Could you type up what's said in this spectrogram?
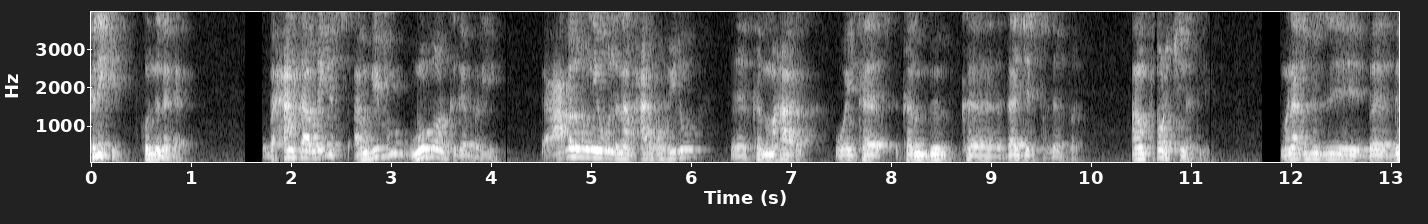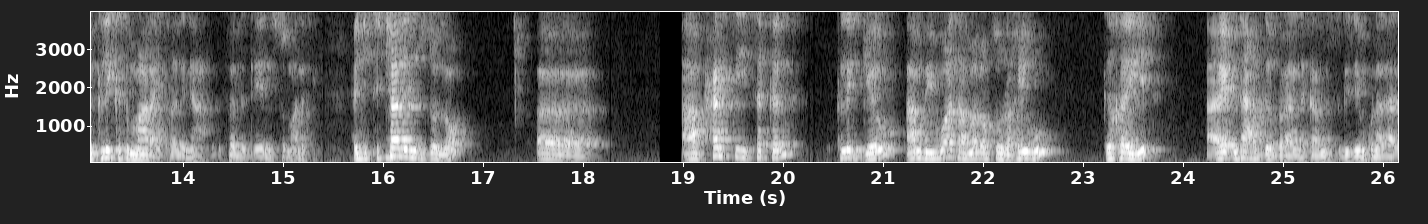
ክሊክ እዩ ኩሉ ነገር። ብሓንሳብ ርእዩስ ኣንቢቡ ሙቭን ክገብር እዩ። ዓቕሊ እውን የብሉና ብሓደ ኮፍ ኢሉ ክመሃር ወይ ከንብብ ዳይጀስት ክገብር። ኣንፎርችነትሊ ምክንያቱ ብክሊክ ክትመሃር ኣይትኽእል ኢና ይፈልጥ እየ ንሱ ማለት እዩ። ሕጂ እቲ ዘሎ ኣብ ሓንቲ ሰከንድ ክሊክ ገይሩ ኣንቢቧ እታ መልእክቱ ረኪቡ ክኸይድ እንታይ ክትገብር ኣለካ ምስ ግዜ ኩነታት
